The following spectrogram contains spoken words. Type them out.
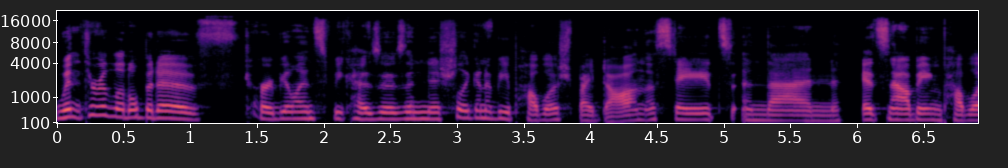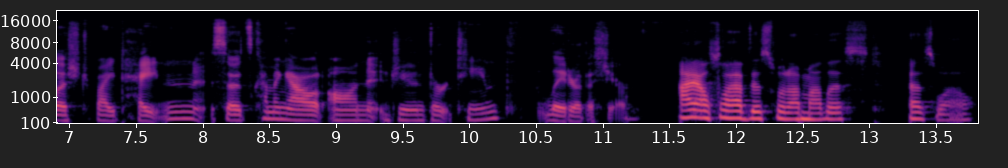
went through a little bit of turbulence because it was initially going to be published by Daw in the States and then it's now being published by Titan. So it's coming out on June 13th later this year. I also have this one on my list as well.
